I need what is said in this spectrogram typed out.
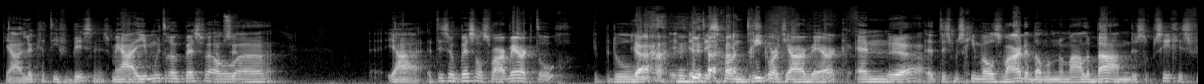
Ja, lucratieve business. Maar ja, je moet er ook best wel... zich. eh, ja, het is ook best wel zwaar werk, toch? Ik bedoel, Ja, het is ja. gewoon drie kwart jaar werk. En Ja. het is misschien wel zwaarder dan een normale baan. Dus op zich is 40.000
